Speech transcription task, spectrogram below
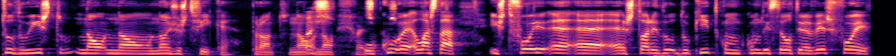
tudo isto não, não, não justifica. Pronto, não, pois, não. Pois, o, pois. Lá está. Isto foi a, a, a história do, do kit, como, como disse da última vez, foi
